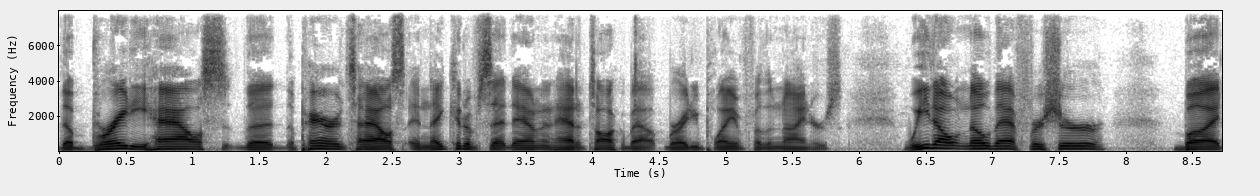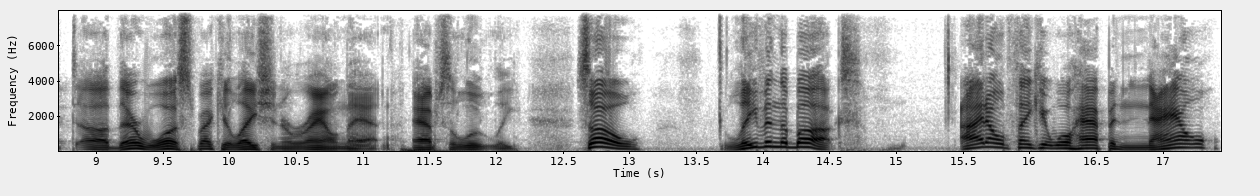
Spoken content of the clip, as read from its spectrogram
the Brady house, the the parents' house, and they could have sat down and had a talk about Brady playing for the Niners. We don't know that for sure, but uh, there was speculation around that. Absolutely. So, leaving the Bucks, I don't think it will happen now.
